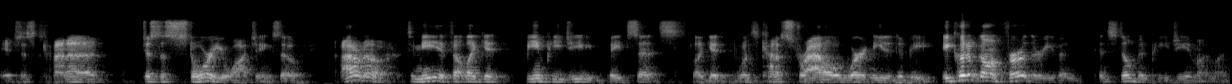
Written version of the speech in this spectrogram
it's just kind of just a story you're watching. So i don't know. To me it felt like it being pg made sense like it was kind of straddled where it needed to be it could have gone further even and still been pg in my mind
